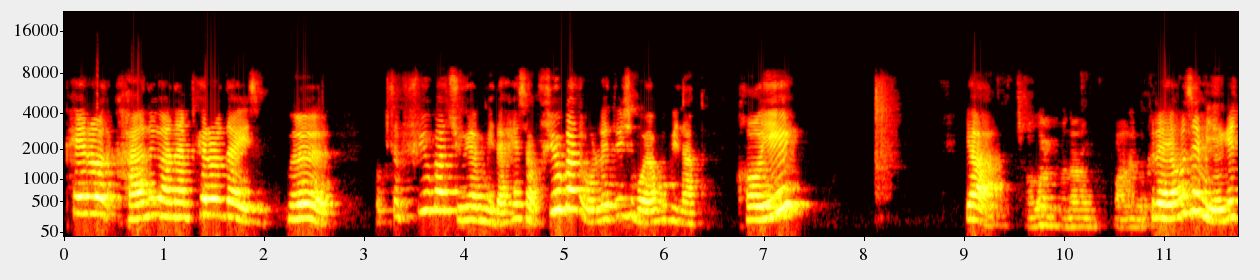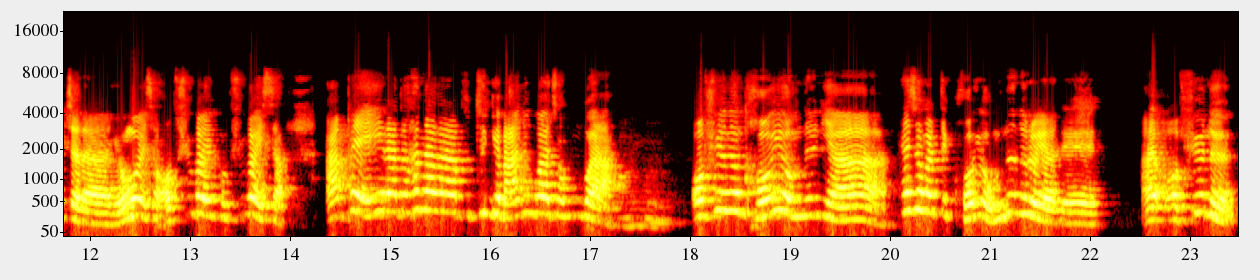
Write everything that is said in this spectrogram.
패러 가능한 패러다이즘을 여기서 few가 중요합니다. 해석. few가 원래 뜻이 뭐야, 호빈아? 거의 야, 적은 변화는 많은 거. 그래, 선생님이 얘기했잖아. 영어에서 a few가 있고 few가 있어. 앞에 A라도 하나가 붙은 게 많은 거야, 적은 거야? a few는 거의 없는이야. 해석할 때 거의 없는으로 해야 돼. 아, a few는,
